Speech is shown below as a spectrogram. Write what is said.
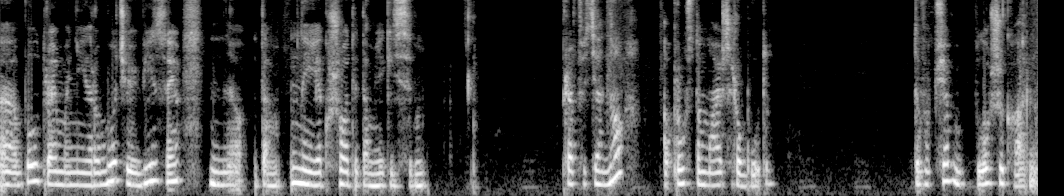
е, по утриманні робочої візи, там, не якщо ти там якийсь професіонал, а просто маєш роботу. То взагалі було шикарно.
